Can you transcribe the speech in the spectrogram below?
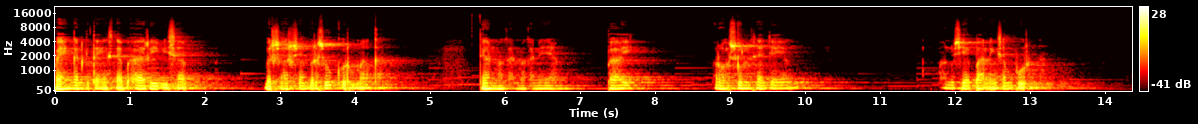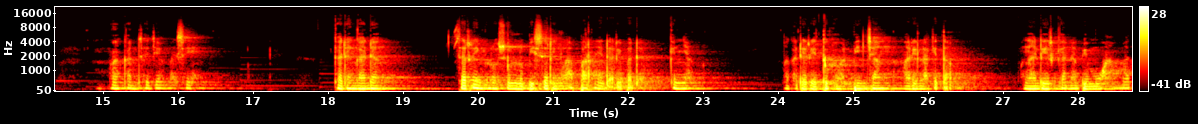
Bayangkan kita yang setiap hari bisa berseharusnya bersyukur makan dengan makan makanan yang baik. Rasul saja yang manusia paling sempurna makan saja masih kadang-kadang sering Rasul lebih sering laparnya daripada kenyang maka dari itu kawan bincang marilah kita menghadirkan Nabi Muhammad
